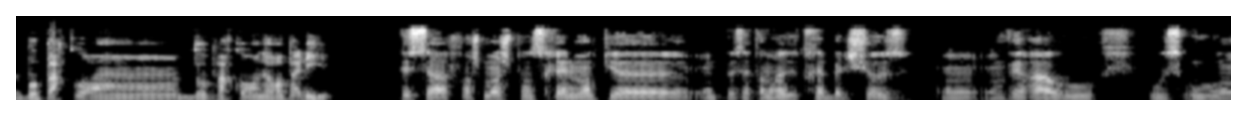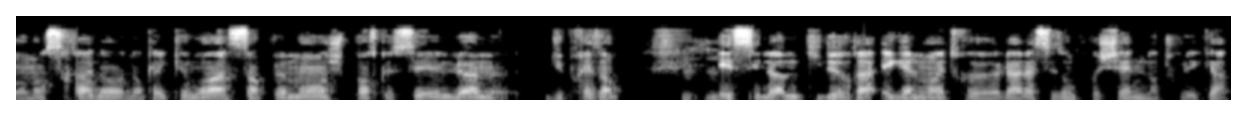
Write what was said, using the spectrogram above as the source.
beau parcours en beau parcours en Europa League. C'est ça. Franchement, je pense réellement que on peut s'attendre à de très belles choses. On, on verra où, où, où on en sera dans, dans quelques mois. Simplement, je pense que c'est l'homme du présent mhm. et c'est l'homme qui devra également être euh, là la saison prochaine dans tous les cas.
